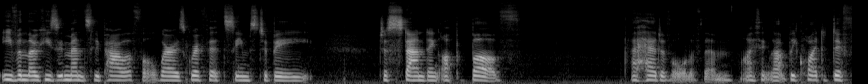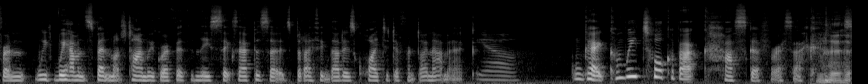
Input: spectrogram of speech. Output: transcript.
even though he's immensely powerful, whereas Griffith seems to be just standing up above ahead of all of them. I think that'd be quite a different. We we haven't spent much time with Griffith in these six episodes, but I think that is quite a different dynamic. Yeah. Okay, can we talk about Casca for a second?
